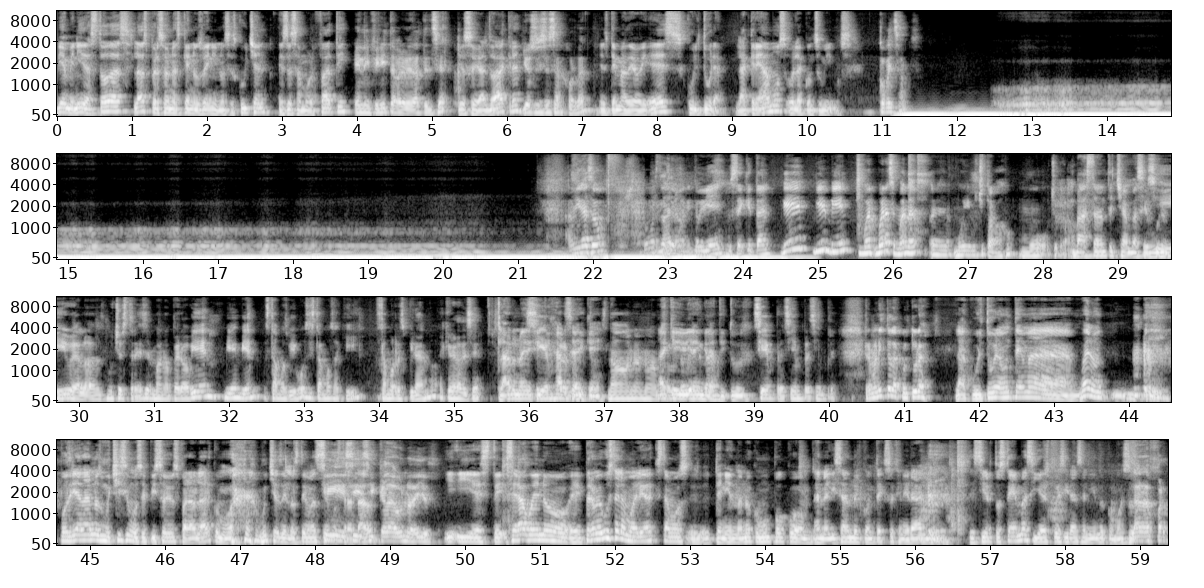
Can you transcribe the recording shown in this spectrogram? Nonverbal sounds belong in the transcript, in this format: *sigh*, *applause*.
Bienvenidas todas las personas que nos ven y nos escuchan. Este es Amor Fati. En la infinita brevedad del ser. Yo soy Aldo Acra. Yo soy César Jordán. El tema de hoy es cultura. ¿La creamos o la consumimos? Comenzamos. Amigazo, ¿cómo estás, Hermano, hermanito? Muy bien. ¿Usted qué tal? Bien, bien, bien. Buen- buena semana. Eh, muy, mucho trabajo. Mucho trabajo. Bastante chamba seguro. Sí, güey, a mucho estrés, hermano. Pero bien, bien, bien. Estamos vivos, estamos aquí, estamos respirando. Hay que agradecer. Claro, no hay de qué quejarse. Hay que, hermanitos. No, no, no. hay que vivir en nada. gratitud. Siempre, siempre, siempre. Hermanito, la cultura. La cultura, un tema, bueno, *clears throat* podría darnos muchísimos episodios para hablar, como *laughs* muchos de los temas que Sí, hemos sí, tratado. sí, cada uno de ellos. Y, y, este será bueno, eh, pero me gusta la modalidad que estamos eh, teniendo, ¿no? Como un poco analizando el contexto general de, de ciertos temas y ya después irán saliendo como esos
